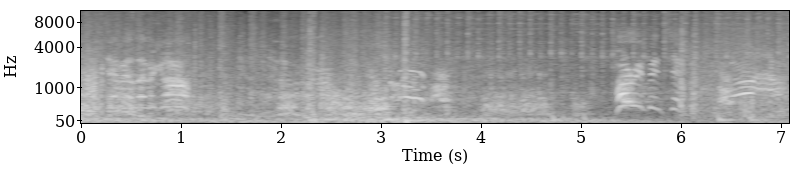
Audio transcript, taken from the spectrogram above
God damn it, let me go! Vincent! Ah!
